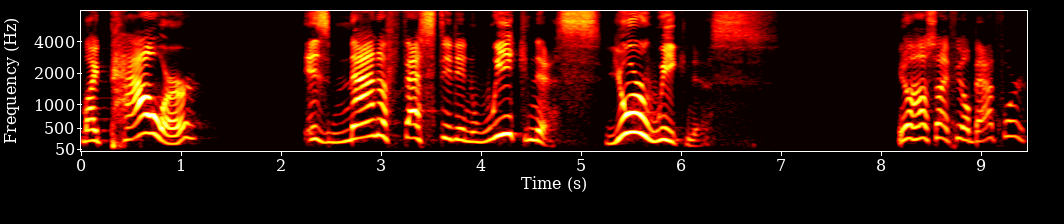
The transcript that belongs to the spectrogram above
My power is manifested in weakness, your weakness. You know how I feel bad for?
